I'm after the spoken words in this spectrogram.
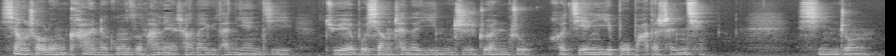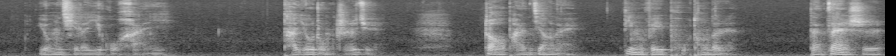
项少龙看着公子盘脸上那与他年纪绝不相称的阴鸷专注和坚毅不拔的神情，心中涌起了一股寒意。他有种直觉，赵盘将来。定非普通的人，但暂时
